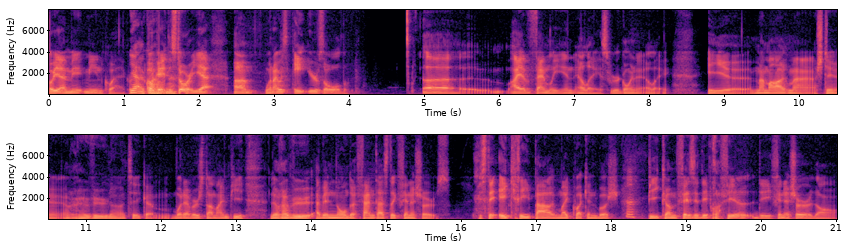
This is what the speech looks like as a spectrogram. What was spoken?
Oh yeah, me, me and Quack. right? Yeah, Quack, okay, yeah. the story. Yeah. Um, when I was eight years old, uh, I have family in LA, so we were going to LA. Et euh, ma mère m'a acheté un revue, là, tu sais, comme whatever, de même. Puis le revue avait le nom de Fantastic Finishers. Puis c'était écrit par Mike Quackenbush. Puis comme faisait des profils des finishers dans,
